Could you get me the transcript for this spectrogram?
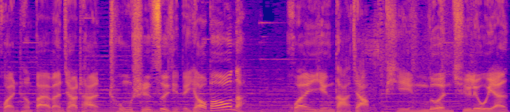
换成百万家产，充实自己的腰包呢？欢迎大家评论区留言。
